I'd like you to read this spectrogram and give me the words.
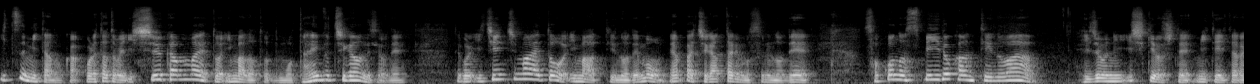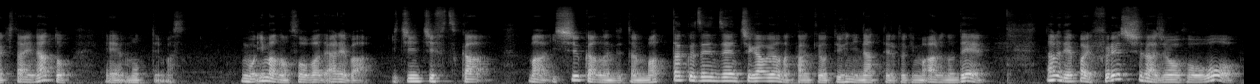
いつ見たのかこれ例えば1週間前と今だともうだいぶ違うんですよね。でこれ1日前と今っていうのでもやっぱり違ったりもするのでそこのスピード感っていうのは非常に意識をして見ていただきたいなと思っています。もう今の相場であれば1日2日まあ1週間なんで言ったら全く全然違うような環境っていうふうになってる時もあるのでなのでやっぱりフレッシュな情報を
